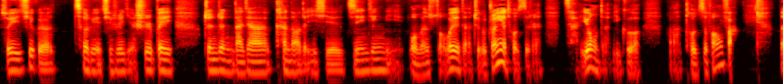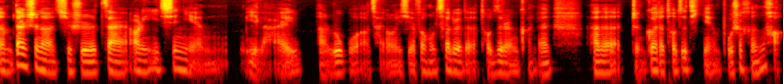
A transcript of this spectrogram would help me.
所以这个。策略其实也是被真正大家看到的一些基金经理，我们所谓的这个专业投资人采用的一个啊投资方法。那么，但是呢，其实，在二零一七年以来啊，如果采用一些分红策略的投资人，可能他的整个的投资体验不是很好。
